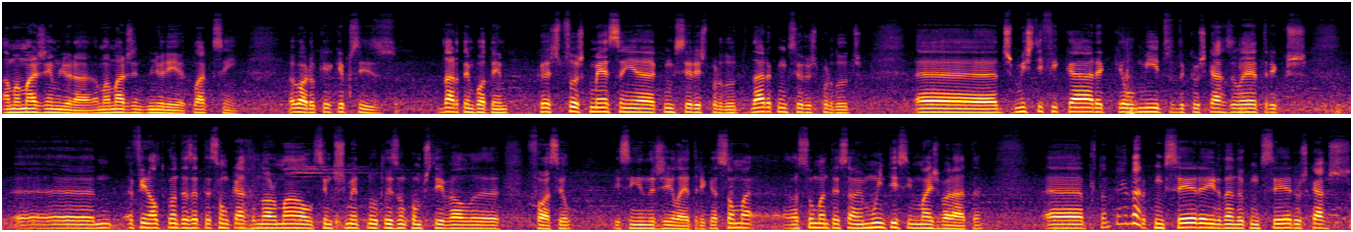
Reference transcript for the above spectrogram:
há uma margem a melhorar, há uma margem de melhoria, claro que sim. Agora, o que é que é preciso? Dar tempo ao tempo, que as pessoas comecem a conhecer este produto, dar a conhecer os produtos, uh, desmistificar aquele mito de que os carros elétricos, uh, afinal de contas, até são um carro normal, simplesmente não utilizam combustível uh, fóssil e sim energia elétrica. Uma, a sua manutenção é muitíssimo mais barata. Uh, portanto, é dar a conhecer, é ir dando a conhecer os carros.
